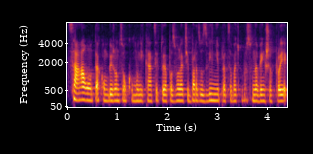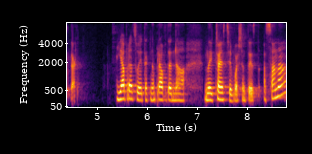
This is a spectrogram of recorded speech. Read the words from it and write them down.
całą taką bieżącą komunikację, która pozwala Ci bardzo zwinnie pracować po prostu na większych projektach. Ja pracuję tak naprawdę na najczęściej właśnie to jest Asana,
